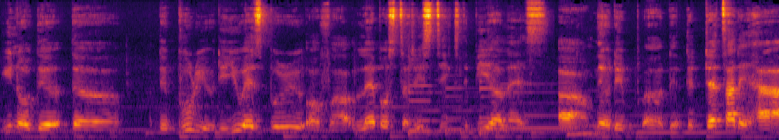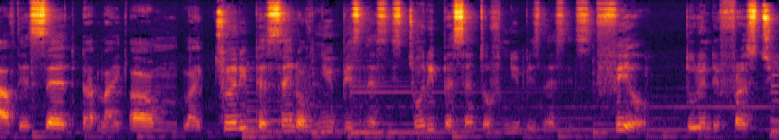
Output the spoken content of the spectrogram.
You know the the the Bureau, the U.S. Bureau of uh, Labor Statistics, the BLS, um, you know, the, uh, the, the data they have, they said that like um like 20% of new businesses, 20% of new businesses fail during the first two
